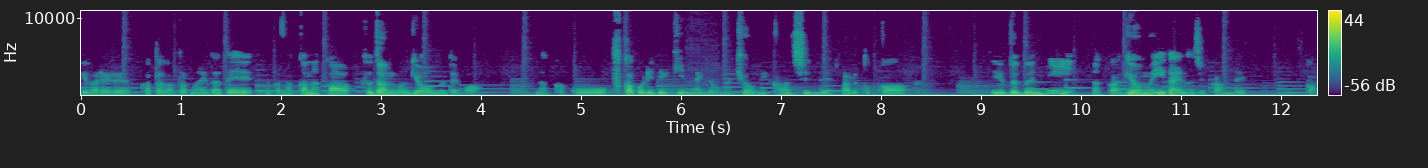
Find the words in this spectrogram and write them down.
言われる方々の間でなんかなかなか普段の業務ではなんかこう深掘りできないような興味関心であるとかっていう部分になんか業務以外の時間でなんか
